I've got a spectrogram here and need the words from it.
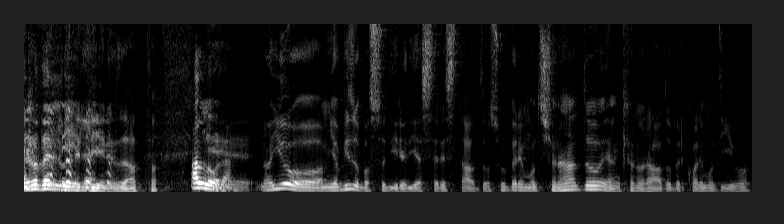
le rotelline. rotelline, esatto. Allora. Eh, no, io a mio avviso posso dire di essere stato super emozionato e anche onorato. Per quale motivo?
